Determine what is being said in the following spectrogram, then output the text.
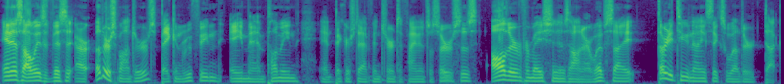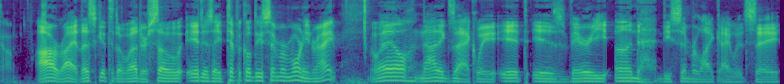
And as always, visit our other sponsors Bacon Roofing, Amen Plumbing, and Bickerstaff Insurance and Financial Services. All their information is on our website, 3296weather.com. All right, let's get to the weather. So it is a typical December morning, right? Well, not exactly. It is very un December like, I would say.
